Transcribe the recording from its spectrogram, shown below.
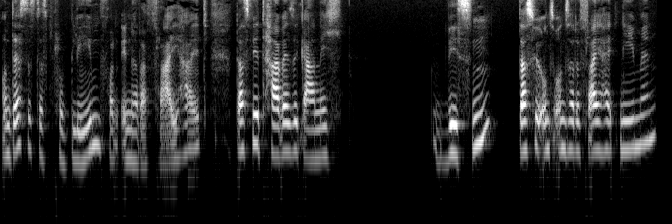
und das ist das Problem von innerer Freiheit, dass wir teilweise gar nicht wissen, dass wir uns unsere Freiheit nehmen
